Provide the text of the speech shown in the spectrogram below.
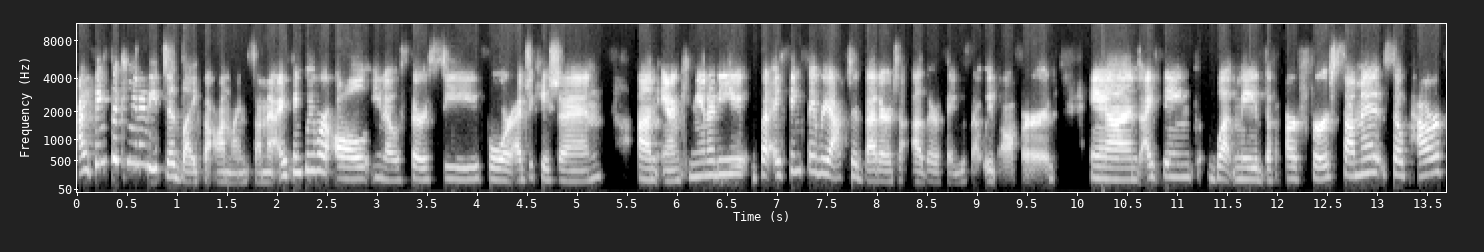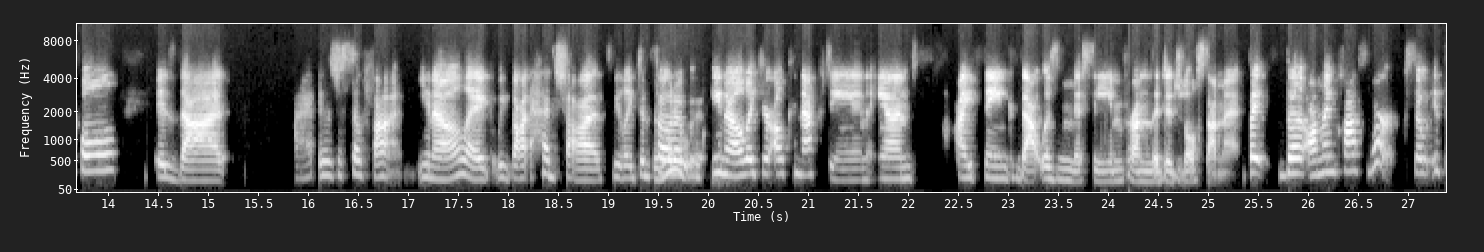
i think the community did like the online summit i think we were all you know thirsty for education um, and community but i think they reacted better to other things that we've offered and I think what made the, our first summit so powerful is that it was just so fun, you know, like we got headshots, we like did photo, Ooh. you know, like you're all connecting. And I think that was missing from the digital summit, but the online class works. So it's,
